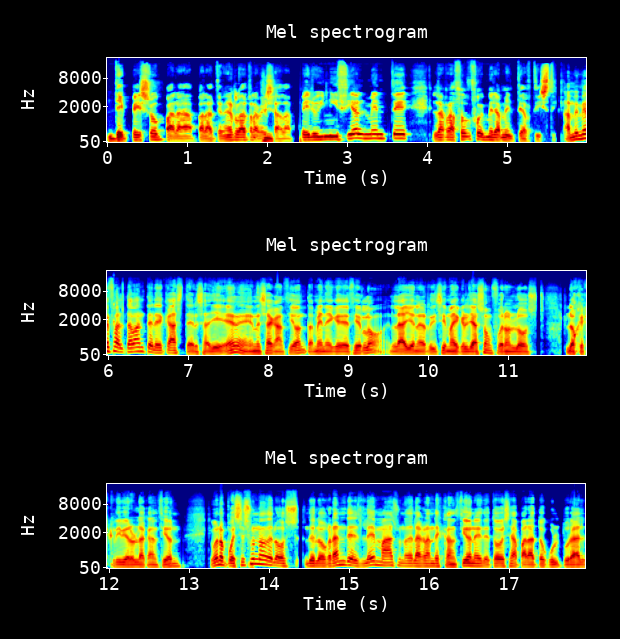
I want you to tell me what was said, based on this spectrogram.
de peso para, para tenerla atravesada. Pero inicialmente la razón fue meramente artística. A mí me faltaban telecasters allí, ¿eh? en esa canción, también hay que decirlo. Lionel Richie y Michael Jackson fueron los, los que escribieron la canción. Y bueno, pues es uno de los, de los grandes lemas, una de las grandes canciones de todo ese aparato cultural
